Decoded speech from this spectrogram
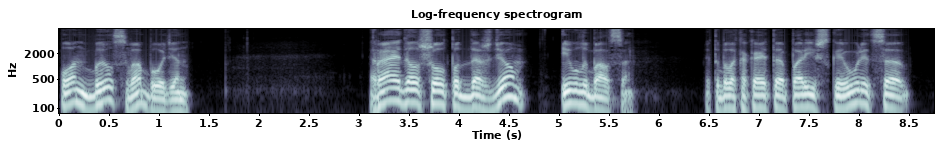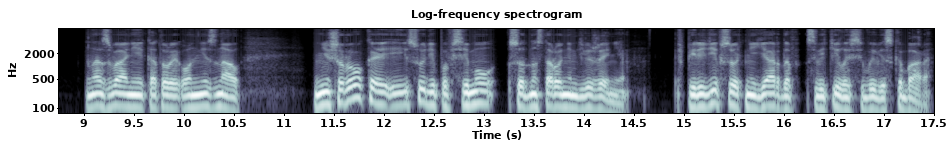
он был свободен. Райдел шел под дождем и улыбался. Это была какая-то парижская улица, название которой он не знал, не широкая и, судя по всему, с односторонним движением. Впереди в сотни ярдов светилась вывеска бара.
